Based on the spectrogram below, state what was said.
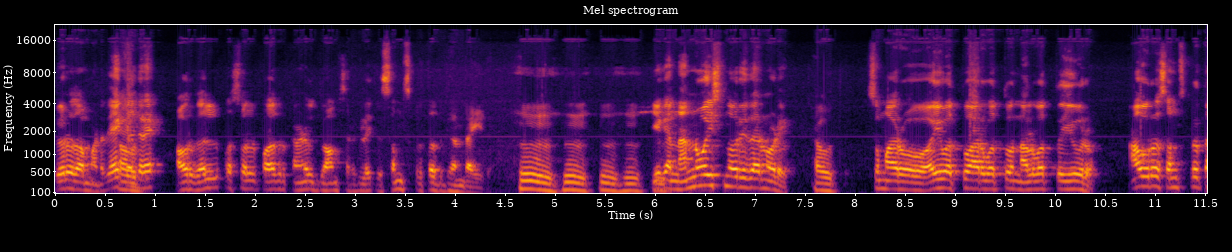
ವಿರೋಧ ಮಾಡೋದು. ಯಾಕಂದ್ರೆ ಅವ್ರಿಗೆ ಅಲ್ಪ ಸ್ವಲ್ಪ ಆದ್ರೂ ಕನ್ನಡ ವಿದ್ವಾಂಸರುಗಳೈತೆ ಸಂಸ್ಕೃತದ ಗಂಧ ಇದೆ. ಹ್ಮ್ ಹ್ಮ್ ಹ್ಮ್ ಹ್ಮ್ ಈಗ ನನ್ನ ವಯಸ್ಸಿನವ್ರು ಇದಾರೆ ನೋಡಿ. ಹೌದು. ಸುಮಾರು ಐವತ್ತು ಅರವತ್ತು ನಲವತ್ತು ಇವರು. ಅವರು ಸಂಸ್ಕೃತ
